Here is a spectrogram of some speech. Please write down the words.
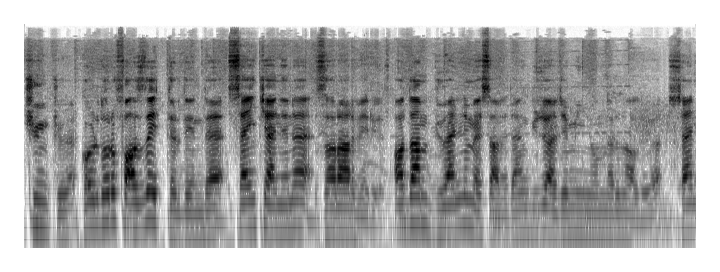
Çünkü koridoru fazla ittirdiğinde sen kendine zarar veriyorsun. Adam güvenli mesafeden güzelce minyonlarını alıyor. Sen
